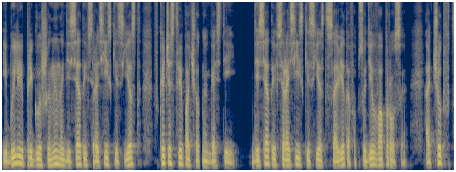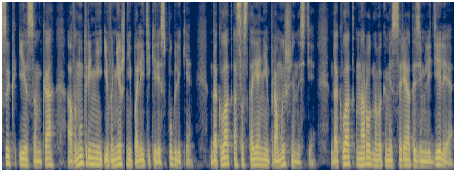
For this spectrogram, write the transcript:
и были приглашены на 10-й Всероссийский съезд в качестве почётных гостей. Десятый Всероссийский съезд Советов обсудил вопросы: отчёт в ЦИК и СНК о внутренней и внешней политике республики, доклад о состоянии промышленности, доклад Народного комиссариата земледелия,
